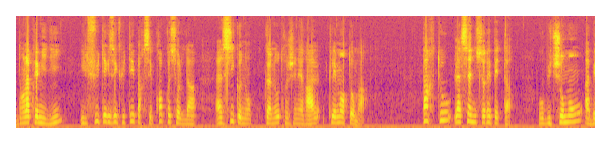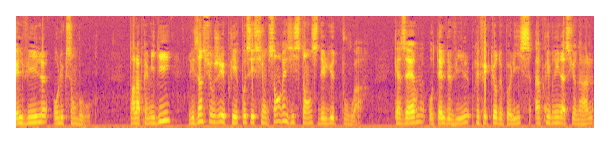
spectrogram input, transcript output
Dans l'après-midi, il fut exécuté par ses propres soldats, ainsi qu'un autre général, Clément Thomas. Partout, la scène se répéta, au but de Chaumont, à Belleville, au Luxembourg. Dans l'après-midi, les insurgés prirent possession sans résistance des lieux de pouvoir. Casernes, hôtel de ville, préfecture de police, imprimerie nationale,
